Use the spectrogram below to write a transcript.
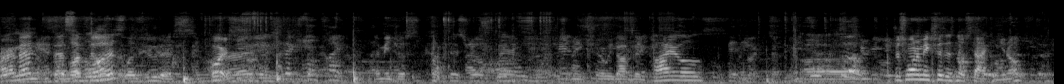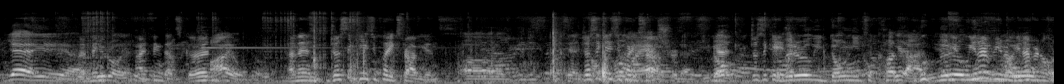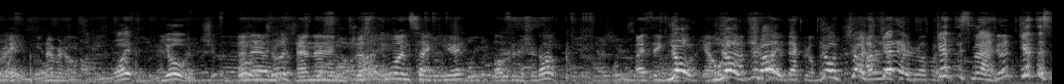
All right, man. Best of luck. this. Let's do this. Of course. Let me just cut this real quick. Just make sure we got good piles. Uh, just want to make sure there's no stacking, you know? Yeah, yeah, yeah. I think I think that's good. And then just in case you play extravagance, Uh, yeah, just in case you play my extra extravagance, deck. You yeah, don't. just in case. Literally don't need to cut Yeah, that. you, Literally you never, you know, you never know, right? You never know. What? Yo, bro, And then, Judge, and then just one sec here. I'll finish it up. I think. Yo, yeah, yo, we're gonna play the Judge, deck real quick. yo, Judge, get it it. real quick. Get this man. Get this man.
